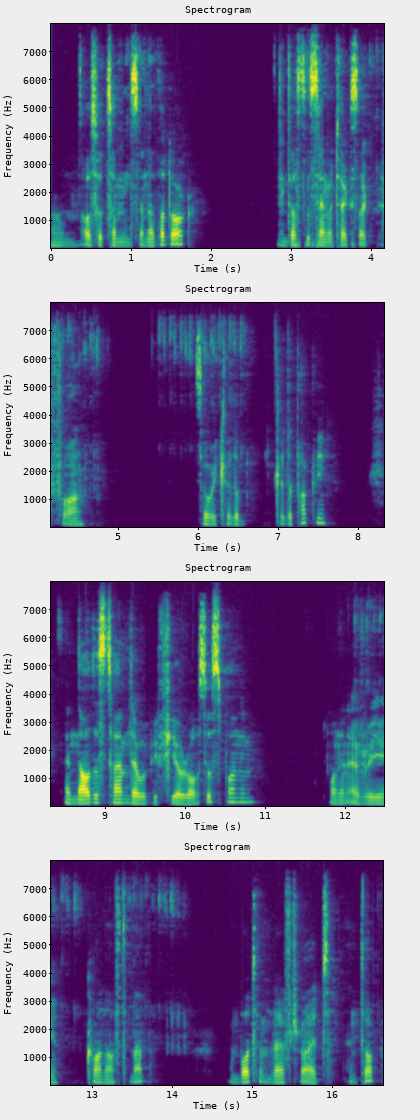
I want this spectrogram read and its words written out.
Um, also it summons another dog and does the same attacks like before. So we kill the, kill the puppy. And now this time there will be fear roses spawning. One in every corner of the map. On bottom, left, right and top.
